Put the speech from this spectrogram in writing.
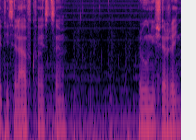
Je, diese Laufquests im runischer Ring.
